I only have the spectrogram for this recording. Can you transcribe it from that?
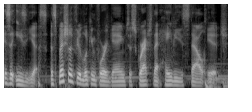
is an easy yes, especially if you're looking for a game to scratch that Hades style itch.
